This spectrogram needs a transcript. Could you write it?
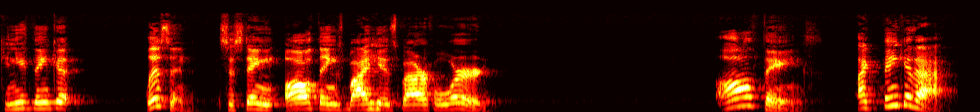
Can you think it? Listen, sustaining all things by his powerful word. All things. Like, think of that.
